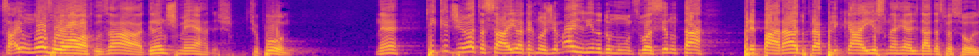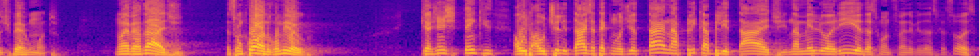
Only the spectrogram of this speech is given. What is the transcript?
Saiu um novo óculos, ah, grandes merdas. Tipo, né? O que, que adianta sair a tecnologia mais linda do mundo se você não está preparado para aplicar isso na realidade das pessoas? Eu te pergunto. Não é verdade? Vocês concordam comigo? Que a gente tem que. A utilidade da tecnologia está na aplicabilidade, na melhoria das condições da vida das pessoas.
